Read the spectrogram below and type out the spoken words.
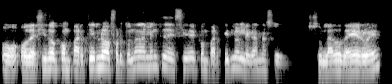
o, decido compartirlo. Afortunadamente decide compartirlo, le gana su, su lado de héroe.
